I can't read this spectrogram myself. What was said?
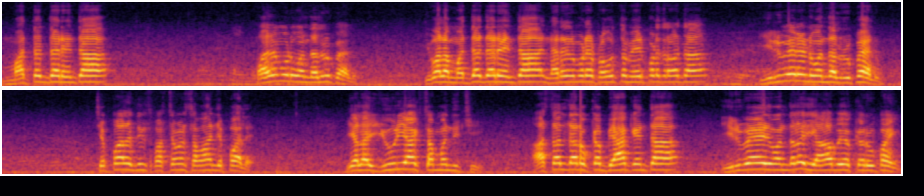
మద్దతు ధర ఎంత? పదమూడు వందల రూపాయలు. ఇవాళ మద్దతు ధర ఎంత? నరేంద్ర మోడీ ప్రభుత్వం ఏర్పడిన తర్వాత ఇరవై రెండు వందల రూపాయలు. చెప్పాలి దీనికి స్పష్టమైన సమాధానం చెప్పాలి. ఇలా యూరియాకి సంబంధించి అసలు ధర ఒక బ్యాగ్ ఎంత? ఇరవై ఐదు వందల యాభై ఒక్క రూపాయి.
